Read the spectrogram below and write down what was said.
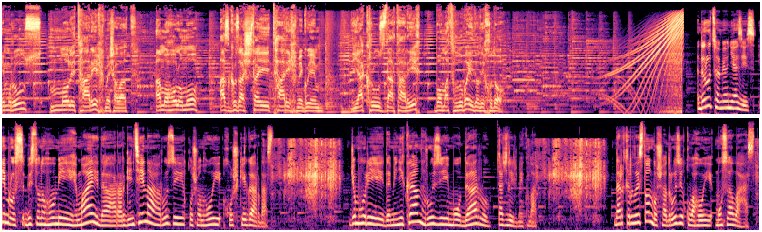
имрӯз моли таърих мешавад аммо ҳоло мо аз гузаштаи таърих мегӯем. Як рӯз дар таърих бо матлубаи доди худо. Дуруд сомиёни азиз имрӯз 29 май дар аргентина рӯзи қушунҳои хушкигард аст. Ҷумҳурии доминикан рӯзи модарро таҷлил мекунад дар қирғизистон бошад рӯзи қувваҳои мусаллаҳ аст.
